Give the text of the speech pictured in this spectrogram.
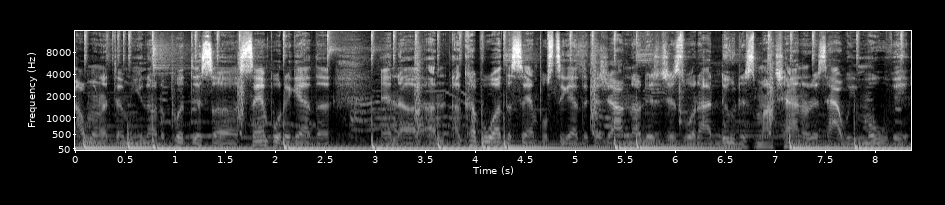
I wanted them, you know, to put this uh, sample together and uh, a, a couple other samples together because y'all know this is just what I do. This is my channel. This how we move it.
